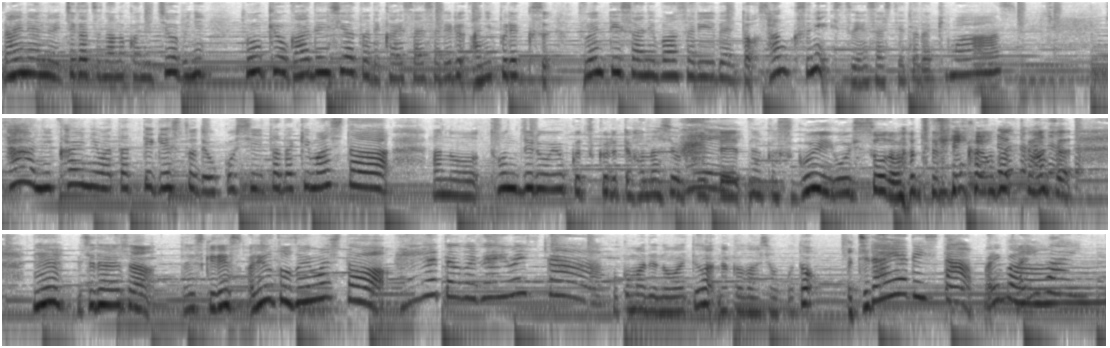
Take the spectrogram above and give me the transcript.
来年の1月7日日曜日に東京ガーデンシアターで開催されるアニプレックス 20th アニバーサリーイベントサンクスに出演させていただきます。さあ2回にわたってゲストでお越しいただきました。あの豚汁をよく作るって話を聞いて、はい。なんかすごい美味しそうだなって前回思ってます。ね内田彩さん大好きです。ありがとうございました。ありがとうございました。ここまでのお相手は中川翔子と内田彩でした。バイバイ。バイバイ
